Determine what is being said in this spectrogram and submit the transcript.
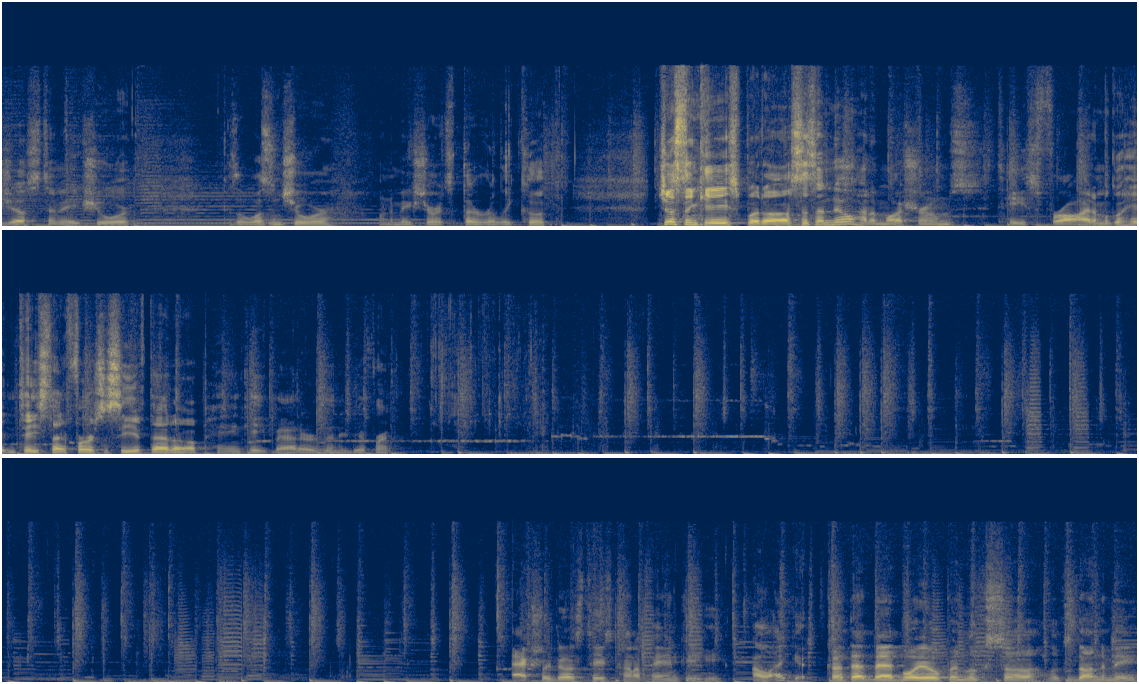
just to make sure because I wasn't sure. I want to make sure it's thoroughly cooked just in case. But uh, since I know how the mushrooms taste fried, I'm gonna go ahead and taste that first to see if that uh, pancake batter is any different. Actually does taste kind of pancakey. I like it. Cut that bad boy open. Looks uh, looks done to me.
